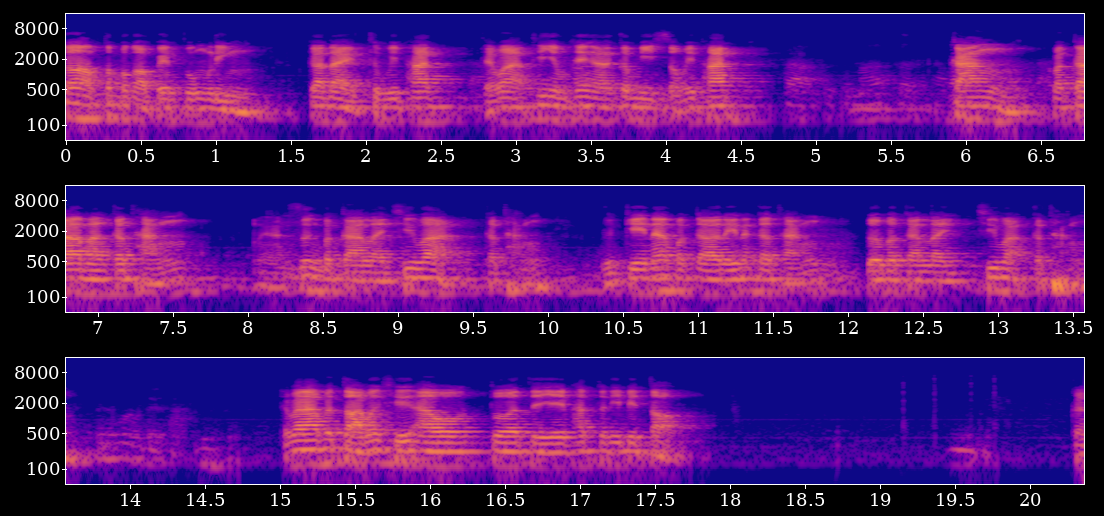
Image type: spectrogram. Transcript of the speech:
ก็ต้องประกอบเป็นปุงลิง ก็ได้ทุกวิพัฒน์แต่ว่าที่ยมใช้งานก็มีสองวิพัฒน์กังปากการังกระถังนะซึ่งปากการอะไรชื่อว่ากระถัง หรือเกณฑ์ปากการีนะกระถัง โดยปากการอะไรชื่อว่ากระถัง แต่เวลาไปตอบก็คือเอาตัวเจยพัฒน์ตัวนี้ไปตอบก็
